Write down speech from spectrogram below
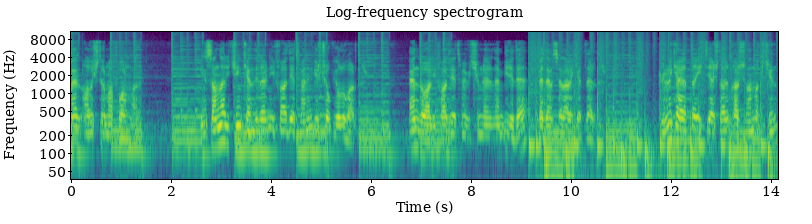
Temel alıştırma formları. İnsanlar için kendilerini ifade etmenin birçok yolu vardır. En doğal ifade etme biçimlerinden biri de bedensel hareketlerdir. Günlük hayatta ihtiyaçları karşılanmak için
